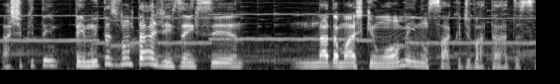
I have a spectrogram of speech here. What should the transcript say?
acho que tem, tem muitas vantagens em ser nada mais que um homem num saco de batatas.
